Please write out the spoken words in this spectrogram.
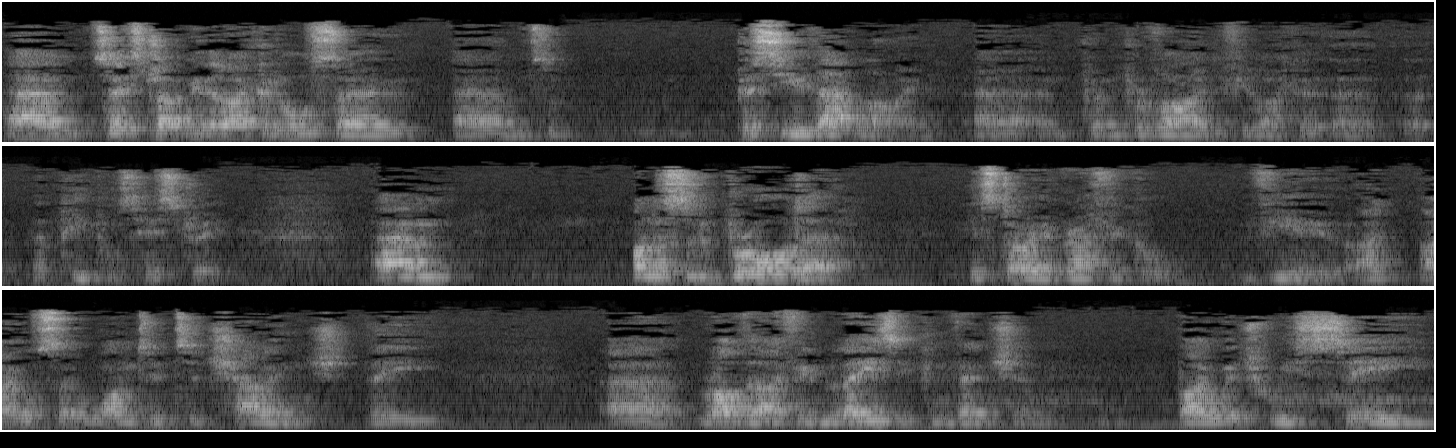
Um, so it struck me that I could also um, sort of pursue that line uh, and, and, provide, if you like, a, a, a people's history. Um, on a sort of broader historiographical view, I, I also wanted to challenge the uh, rather, I think, lazy convention by which we see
